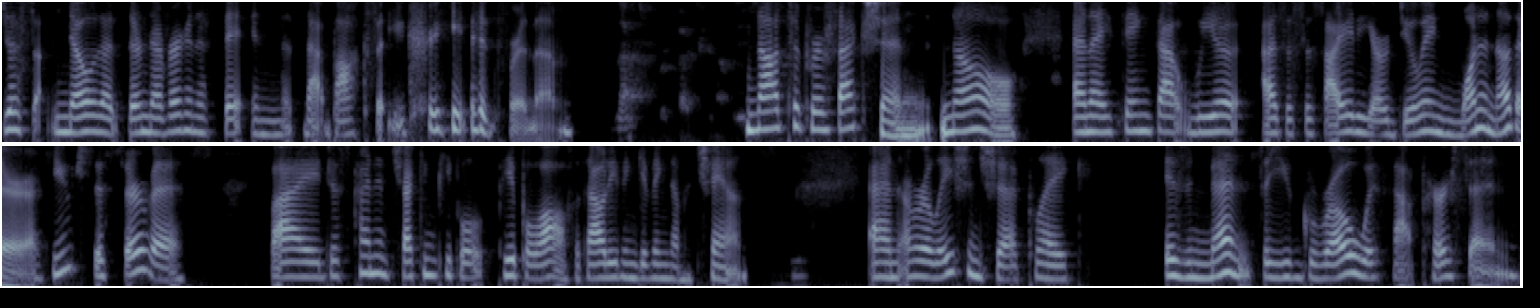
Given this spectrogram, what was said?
just know that they're never going to fit in that box that you created for them not to perfection not to perfection no and I think that we uh, as a society are doing one another a huge disservice by just kind of checking people people off without even giving them a chance. Mm. And a relationship like is meant so you grow with that person.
